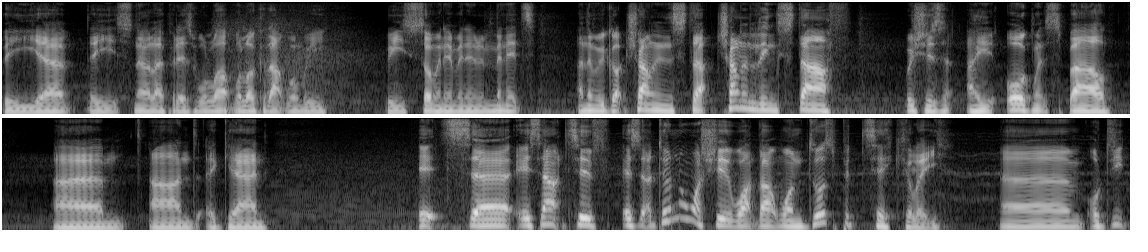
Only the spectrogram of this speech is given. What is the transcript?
The uh, the Snow Leopard is. We'll, look, we'll look at that when we we summon him in a minute. And then we've got channeling staff, channeling staff, which is a augment spell. Um, and again, it's uh, it's active. It's, I don't know what actually what that one does particularly. Um, or, de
